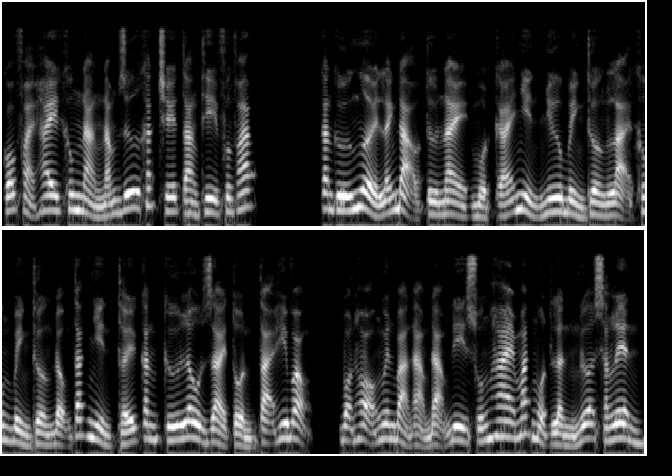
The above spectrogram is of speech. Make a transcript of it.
có phải hay không nàng nắm giữ khắc chế tăng thi phương pháp. Căn cứ người lãnh đạo từ này một cái nhìn như bình thường lại không bình thường động tác nhìn thấy căn cứ lâu dài tồn tại hy vọng, bọn họ nguyên bản ảm đạm đi xuống hai mắt một lần nữa sáng lên,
